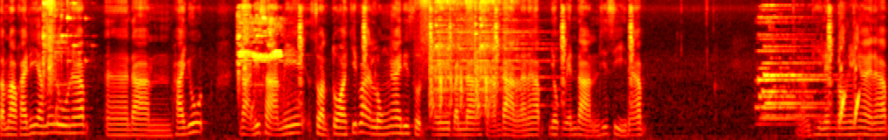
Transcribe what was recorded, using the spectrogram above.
สำหรับใครที่ยังไม่รู้นะครับด่านพายุด่านที่ 3 นี้ส่วนตัวคิดว่าลงง่ายที่สุดในบรรดา 3 ด่านแล้วนะครับ ยกเว้นด่านทีสี่4 นะครับอ่าวิธีเล่นก็ง่ายๆนะครับ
